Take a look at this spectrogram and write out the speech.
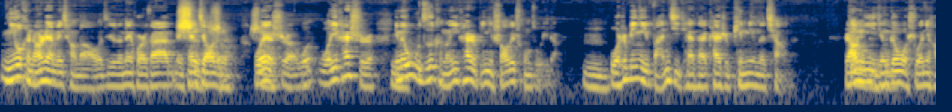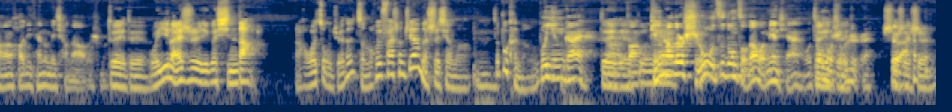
你有很长时间没抢到，我记得那会儿咱俩每天交流我也是，我我一开始因为物资可能一开始比你稍微充足一点，嗯，我是比你晚几天才开始拼命的抢的，然后你已经跟我说你好像好几天都没抢到了，是吗？对对，我一来是一个心大，然后我总觉得怎么会发生这样的事情呢？嗯这不可能。不应该，对对平常都是食物自动走到我面前，我动动手指，是是是，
